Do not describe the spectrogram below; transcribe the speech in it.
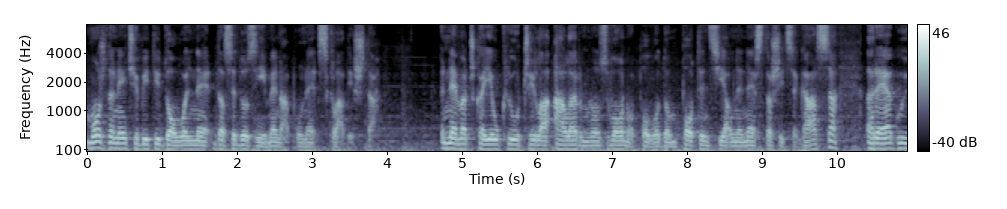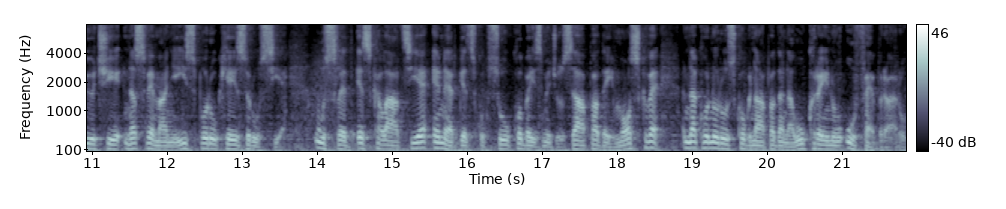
možda neće biti dovoljne da se do zime napune skladišta. Nemačka je uključila alarmno zvono povodom potencijalne nestašice gasa, reagujući na sve manje isporuke iz Rusije, usled eskalacije energetskog sukoba između Zapada i Moskve nakon ruskog napada na Ukrajinu u februaru.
